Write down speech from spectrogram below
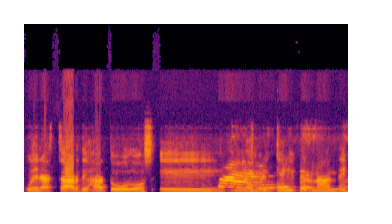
Buenas tardes a todos. Eh, mi nombre es Kelly Fernández,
